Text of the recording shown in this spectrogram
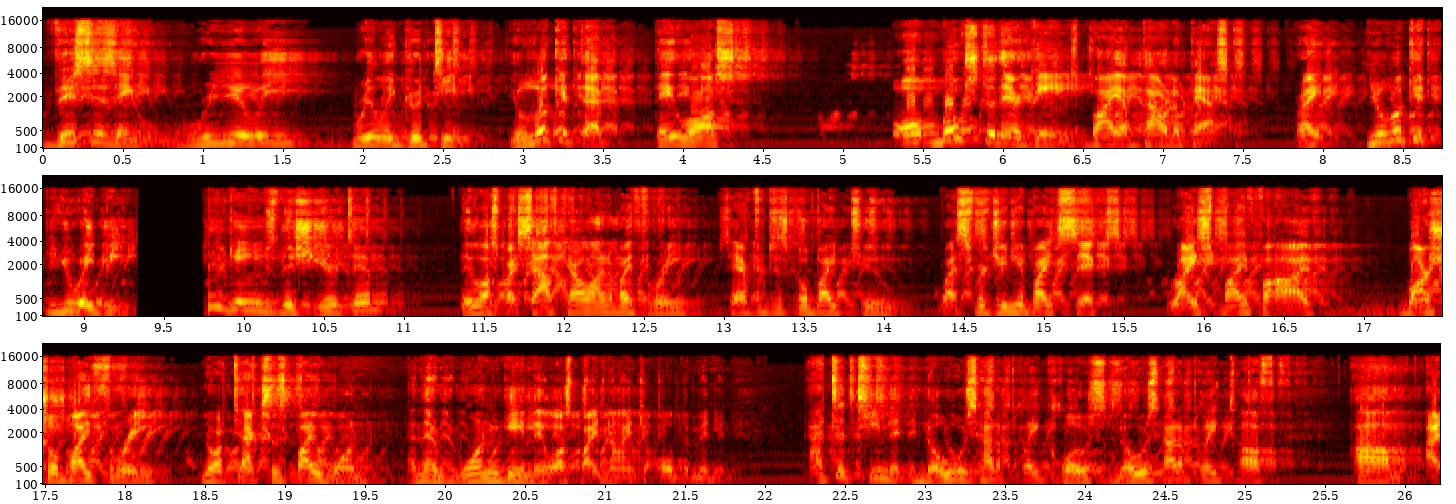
This is a really, really good team. You look at them, they lost all, most of their games by about a basket, right? You look at the UAB, games this year, Tim, They lost by South Carolina by three, San Francisco by two, West Virginia by six, Rice by five, Marshall by three, North Texas by one, and then one game they lost by nine to Old Dominion. That's a team that knows how to play close, knows how to play tough. Um, I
